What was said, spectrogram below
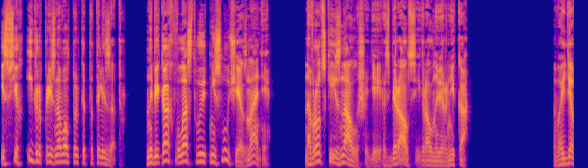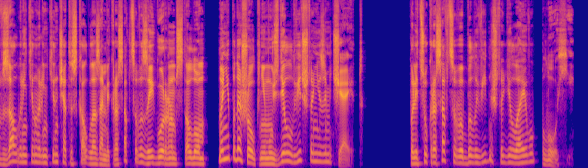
Из всех игр признавал только тотализатор. На бегах властвует не случай, а знание. Навродский знал лошадей, разбирался, играл наверняка. Войдя в зал, Валентин Валентинович отыскал глазами Красавцева за игорным столом, но не подошел к нему, сделал вид, что не замечает. По лицу Красавцева было видно, что дела его плохи.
